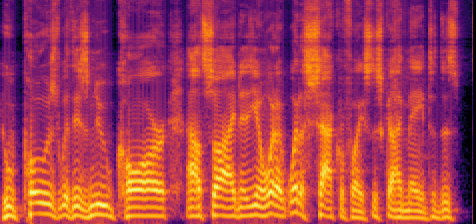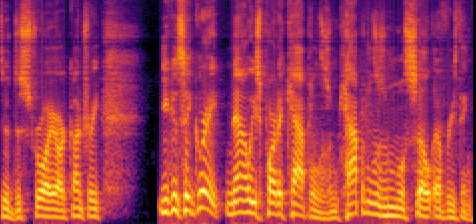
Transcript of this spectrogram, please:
who posed with his new car outside. You know, what a, what a sacrifice this guy made to, this, to destroy our country. You can say, great, now he's part of capitalism. Capitalism will sell everything.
